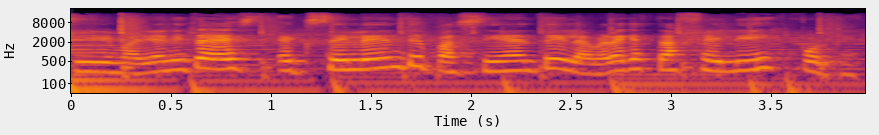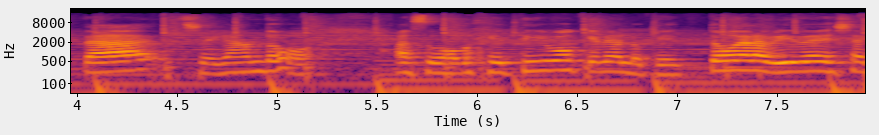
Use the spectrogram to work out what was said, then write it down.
Sí, Marianita es excelente paciente y la verdad que está feliz porque está llegando a su objetivo, que era lo que toda la vida ella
